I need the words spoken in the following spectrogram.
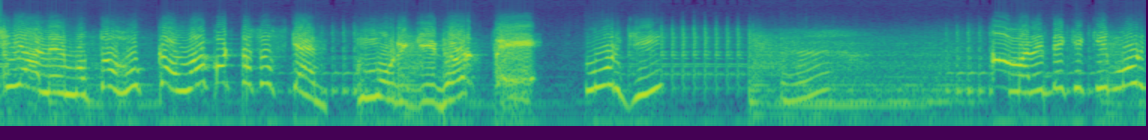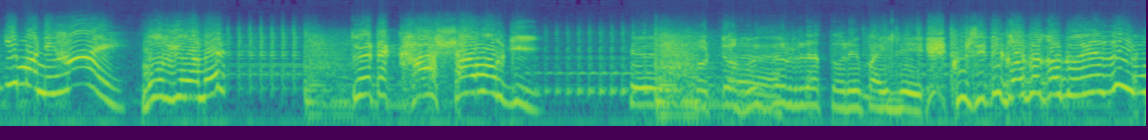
শিয়ালের মতো হুক্কা হুয়া করতেছস কেন মুরগি ধরতে মুরগি হ্যাঁ? দেখে কি মুরগি মনে হয়? মুরগি মানে? তুই একটা খাসা মুরগি। ছোট হুজুররা তোরে পাইলে খুশিতে গদ গদ হয়ে যাইব।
